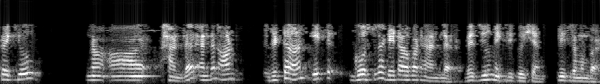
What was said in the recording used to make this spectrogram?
FIQ uh, handler and then on return it goes to the data abort handler resume execution please remember.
